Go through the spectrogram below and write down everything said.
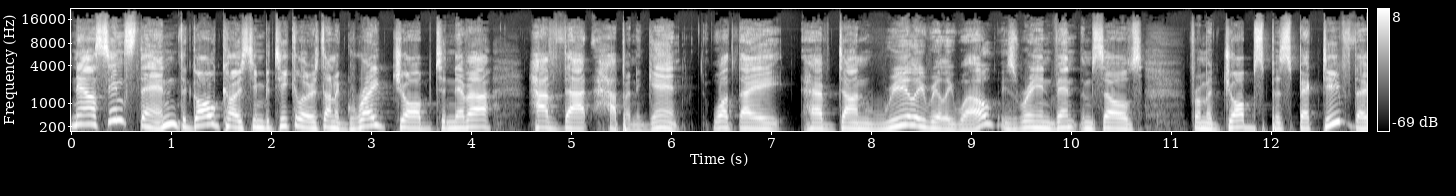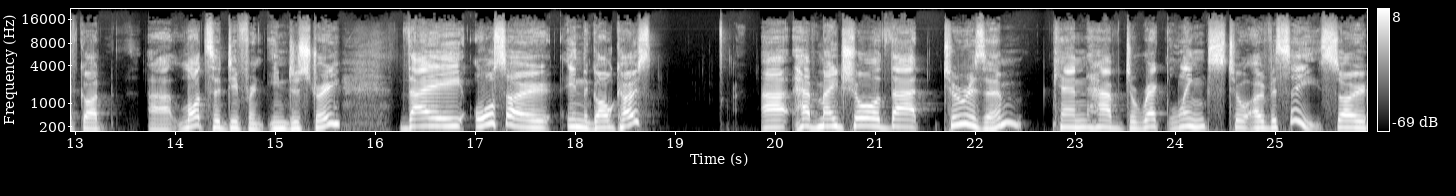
Now, since then, the Gold Coast in particular has done a great job to never have that happen again. What they have done really, really well is reinvent themselves from a jobs perspective. They've got uh, lots of different industry. They also, in the Gold Coast, uh, have made sure that tourism can have direct links to overseas. So,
